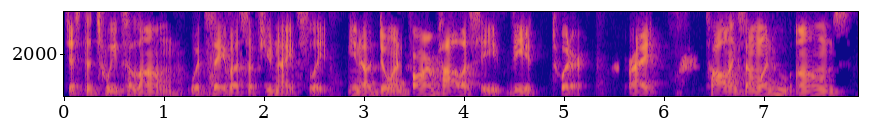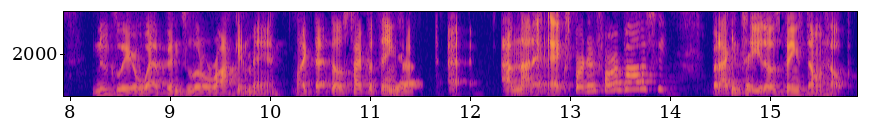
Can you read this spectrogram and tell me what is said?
just the tweets alone would save us a few nights' sleep. You know, doing foreign policy via Twitter, right? Calling someone who owns nuclear weapons, little rocket man, like that, those type of things. Yeah. I, I'm not an expert in foreign policy, but I can tell you those things don't help.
